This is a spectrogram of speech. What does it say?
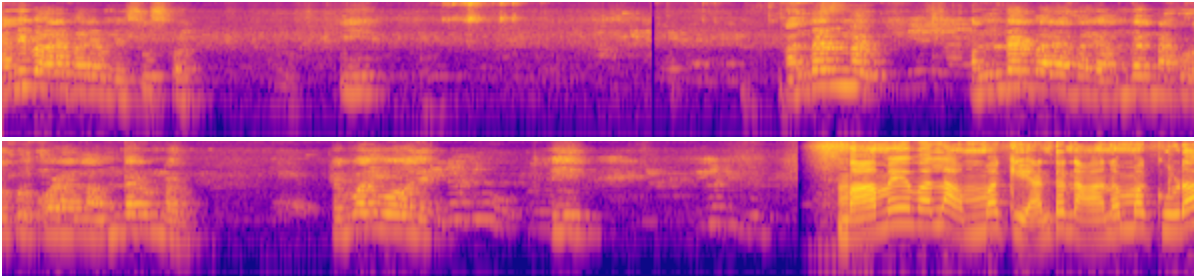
అన్ని బరాబరే ఉన్నాయి చూసుకో. ఈ అందరు ఉన్నారు అందరు బరాబరే. అందరు నా కొడుకులు కోడళ్ళు అందరు ఉన్నారు ఎవ్వరు పోలే మామయ్య వాళ్ళ అమ్మకి అంటే నానమ్మకి కూడా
